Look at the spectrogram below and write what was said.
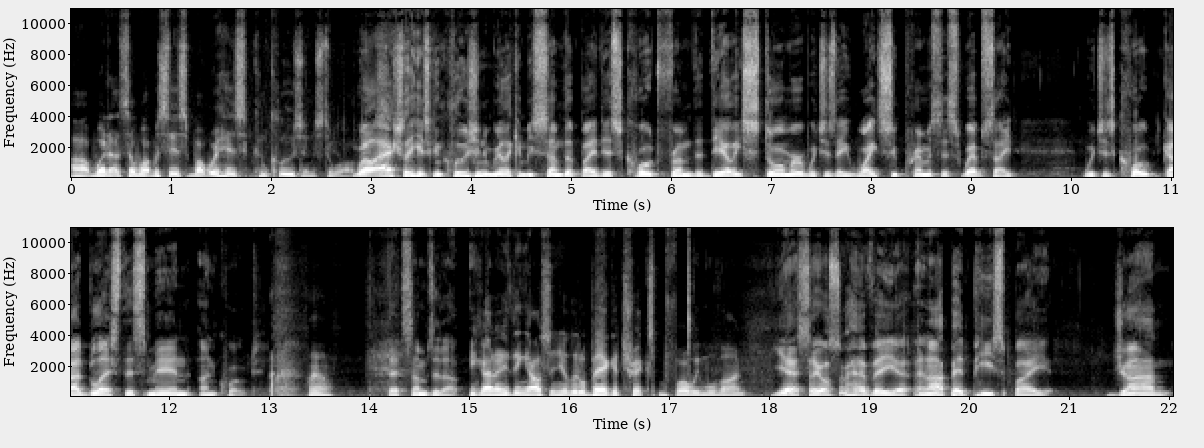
Uh, what so? What was his? What were his conclusions to all? Well, this? actually, his conclusion really can be summed up by this quote from the Daily Stormer, which is a white supremacist website, which is quote God bless this man unquote. Well, that sums it up. You got anything else in your little bag of tricks before we move on? Yes, I also have a uh, an op-ed piece by John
